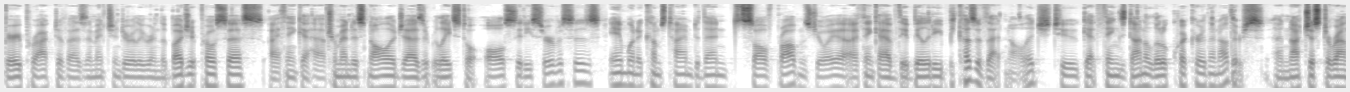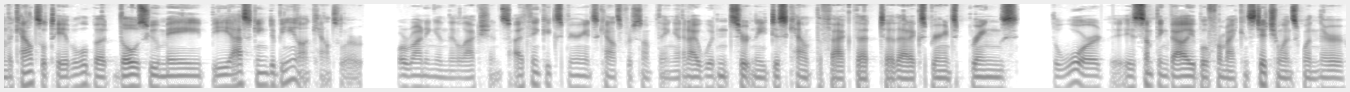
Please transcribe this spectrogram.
very proactive, as I mentioned earlier, in the budget process. I think I have tremendous knowledge as it relates to all city services. And when it comes time to then solve problems, Joya, I think I have the ability, because of that knowledge, to get things done a little quicker than others. And not just around the council table, but those who may be asking to be on council or or running in the elections. I think experience counts for something, and I wouldn't certainly discount the fact that uh, that experience brings the ward is something valuable for my constituents when they're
